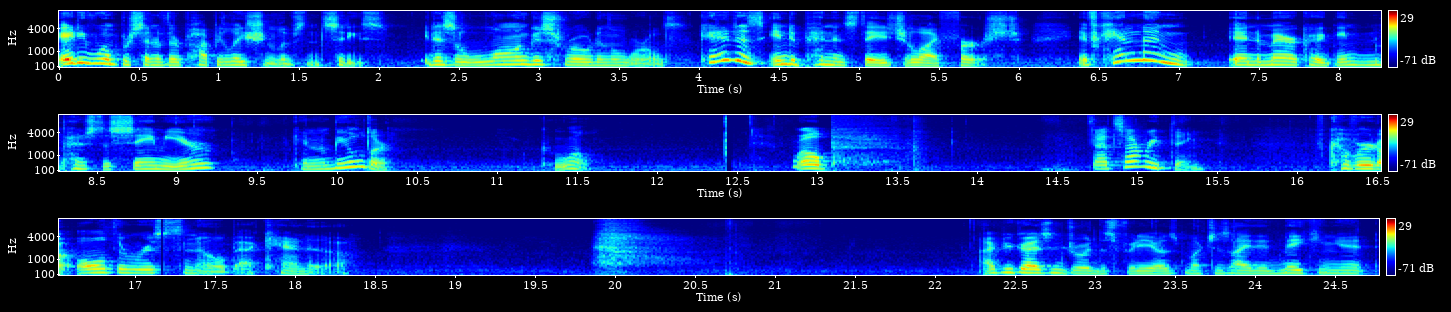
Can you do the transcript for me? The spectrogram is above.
81% of their population lives in cities. It is the longest road in the world. Canada's Independence Day is July 1st. If Canada and America gained independence the same year, Canada would be older. Cool. Well, that's everything. I've covered all there is to know about Canada. I hope you guys enjoyed this video as much as I did making it.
